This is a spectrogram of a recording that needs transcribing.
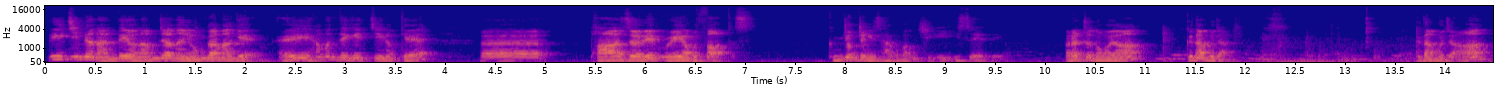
삐지면 안 돼요. 남자는 용감하게 에이 하면 되겠지 이렇게 어, positive way of thoughts 긍정적인 사고 방식이 있어야 돼요. 알았죠, 동호야? 그다음 보자. 그다음 보자.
